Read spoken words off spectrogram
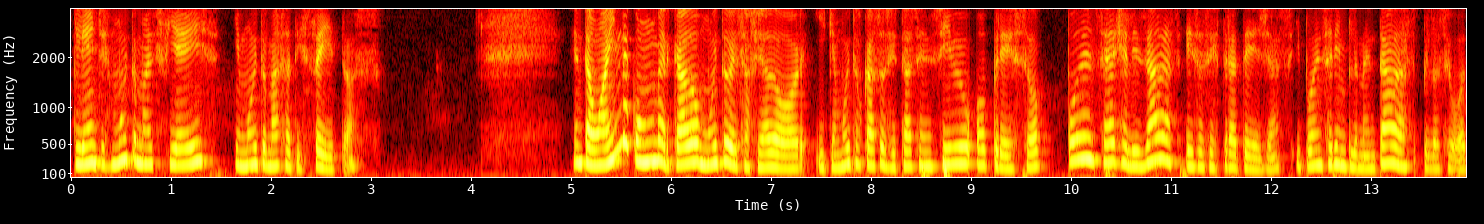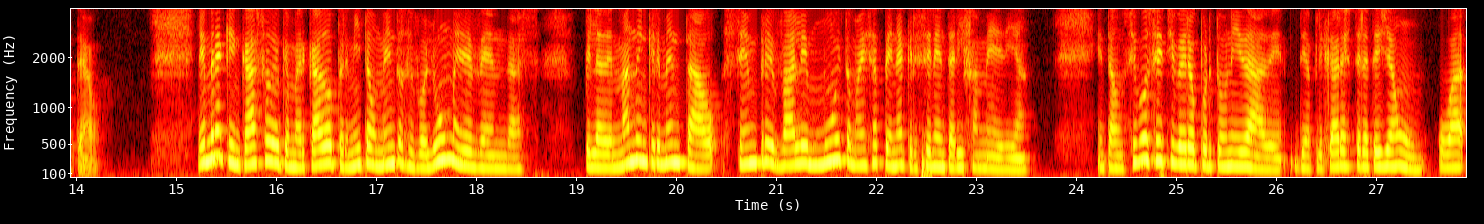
clientes muito mais fiéis e muito mais satisfeitos. Então, ainda com um mercado muito desafiador e que em muitos casos está sensível ao preço, podem ser realizadas essas estratégias e podem ser implementadas pelo seu hotel. Lembra que em caso de que o mercado permita aumentos de volume de vendas pela demanda incremental, sempre vale muito mais a pena crescer em tarifa média. Então, se você tiver a oportunidade de aplicar a estratégia 1 ou a,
